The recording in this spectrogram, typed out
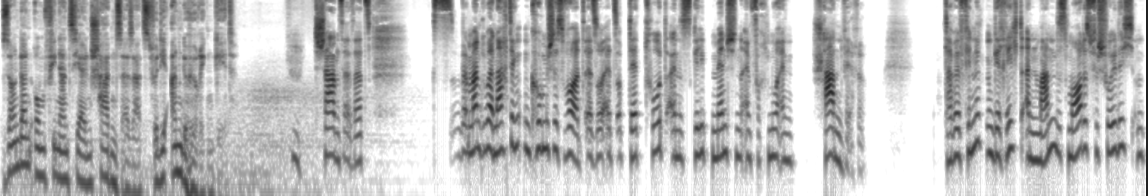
sondern um finanziellen Schadensersatz für die Angehörigen geht. Hm, Schadensersatz. Wenn man drüber nachdenkt, ein komisches Wort. Also als ob der Tod eines geliebten Menschen einfach nur ein Schaden wäre. Dabei findet ein Gericht einen Mann des Mordes für schuldig und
